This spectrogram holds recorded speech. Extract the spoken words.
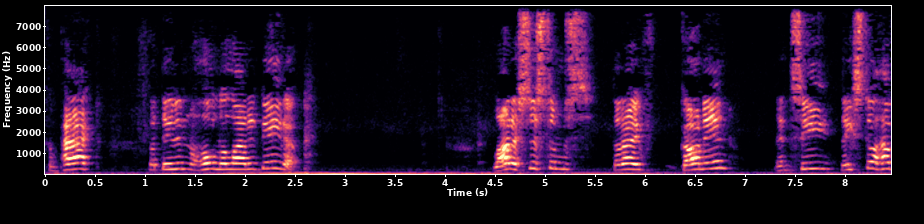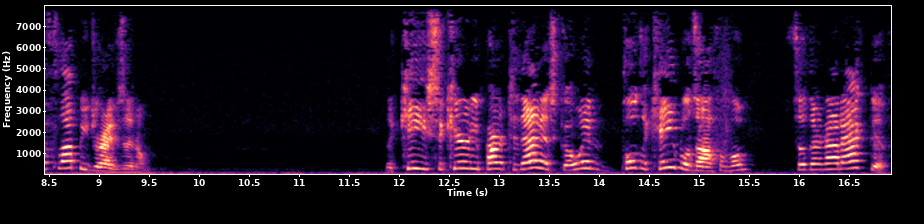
compact, but they didn't hold a lot of data. A lot of systems that I've gone in and see, they still have floppy drives in them. The key security part to that is go in, pull the cables off of them so they're not active.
